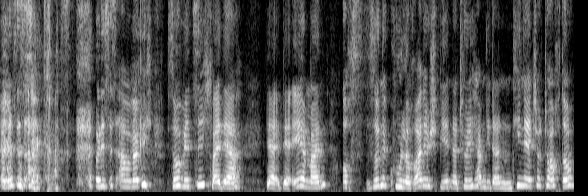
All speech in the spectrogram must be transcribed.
das Das ist, ist ja krass. und es ist aber wirklich so witzig, weil der, der, der Ehemann auch so eine coole Rolle spielt. Natürlich haben die dann eine Teenager-Tochter.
